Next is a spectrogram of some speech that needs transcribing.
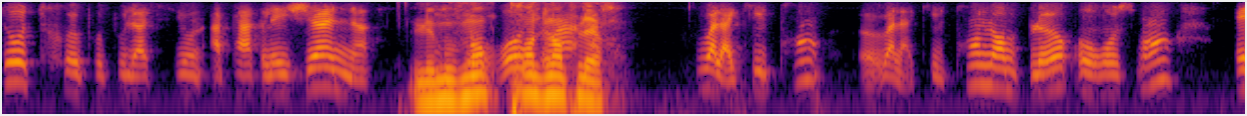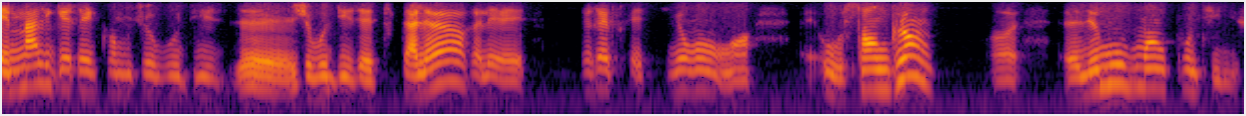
d'autres populations, à part les jeunes. Le mouvement prend de l'ampleur. Voilà, qu'il prend, euh, voilà, qu'il prend l'ampleur, heureusement. Et malgré, comme je vous, dis, je vous disais tout à l'heure, les répressions ou euh, sanglants, euh, le mouvement continue.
